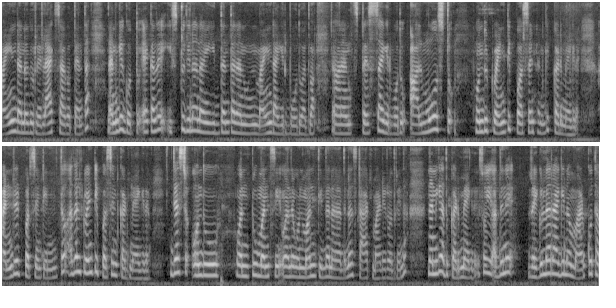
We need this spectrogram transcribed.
ಮೈಂಡ್ ಅನ್ನೋದು ರಿಲ್ಯಾಕ್ಸ್ ಆಗುತ್ತೆ ಅಂತ ನನಗೆ ಗೊತ್ತು. ಯಾಕಂದರೆ ಇಷ್ಟು ದಿನ ನಾನು ಇದ್ದಂಥ ನನ್ನ ಮೈಂಡ್ ಆಗಿರ್ಬೋದು ಅಥವಾ ನನ್ನ ಸ್ಟ್ರೆಸ್ ಆಗಿರ್ಬೋದು ಆಲ್ಮೋಸ್ಟ್ ಒಂದು ಟ್ವೆಂಟಿ ಪರ್ಸೆಂಟ್ ನನಗೆ ಕಡಿಮೆ ಆಗಿದೆ. ಹಂಡ್ರೆಡ್ ಪರ್ಸೆಂಟ್ ಏನಿತ್ತು ಅದರಲ್ಲಿ ಟ್ವೆಂಟಿ ಪರ್ಸೆಂಟ್ ಕಡಿಮೆ ಆಗಿದೆ. ಜಸ್ಟ್ ಒಂದು ಒಂದು ಟೂ ಮಂತ್ಸ್ ಅಂದರೆ ಒಂದು ಮಂತಿಂದ ನಾನು ಅದನ್ನು ಸ್ಟಾರ್ಟ್ ಮಾಡಿರೋದ್ರಿಂದ ನನಗೆ ಅದು ಕಡಿಮೆ ಆಗಿದೆ. ಸೊ ಅದನ್ನೇ ರೆಗ್ಯುಲರ್ ಆಗಿ ನಾವು ಮಾಡ್ಕೋತಾ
